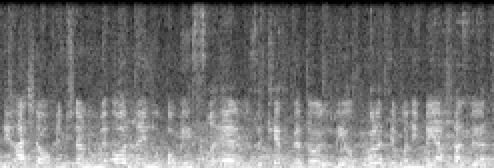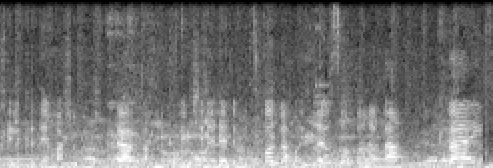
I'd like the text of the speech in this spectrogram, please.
נראה שהאורחים שלנו מאוד נהנו פה בישראל וזה כיף גדול להיות כל הטבעונים ביחד ולהתחיל לקדם משהו במשותף. אנחנו מקווים שנהניתם לצפות ואנחנו נתראה בסרטון הבא. ביי!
